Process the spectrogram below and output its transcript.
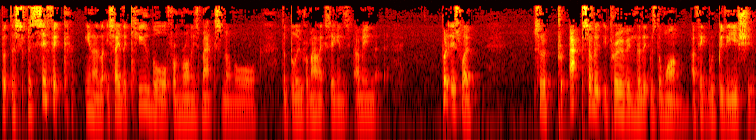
But the specific, you know, like you say, the cue ball from Ronnie's Maximum or the blue from Alex Higgins. I mean, put it this way: sort of pr- absolutely proving that it was the one, I think would be the issue,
